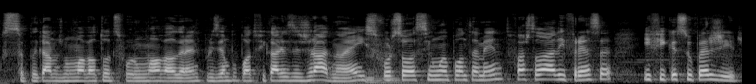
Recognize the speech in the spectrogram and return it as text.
se aplicarmos num móvel todo, se for um móvel grande, por exemplo, pode ficar exagerado, não é? E se for uhum. só assim um apontamento, faz toda a diferença e fica super giro.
